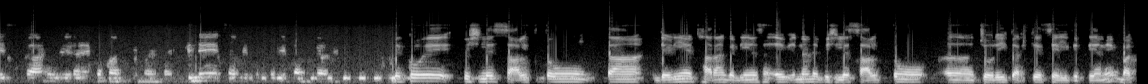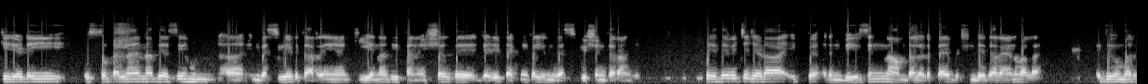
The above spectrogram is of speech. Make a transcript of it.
ਇਸ ਕਾਰ ਨੂੰ ਜਿਹੜਾ ਹੈ ਮਾਸਟਰਮਾਈਂਡ ਹੈ ਕਿੰਨੇ ਸਮੇਂ ਤੋਂ ਇਹ ਕੰਮ ਕਰ ਰਹੇ ਹੋ? ਦੇਖੋ ਇਹ ਪਿਛਲੇ ਸਾਲ ਤੋਂ ਤਾਂ ਜਿਹੜੀਆਂ 18 ਗੱਡੀਆਂ ਸੀ ਇਹ ਇਹਨਾਂ ਨੇ ਪਿਛਲੇ ਸਾਲ ਤੋਂ ਚੋਰੀ ਕਰਕੇ ਸੇਲ ਕੀਤੀਆਂ ਨੇ। ਬਾਕੀ ਜਿਹੜੀ ਉਸ ਤੋਂ ਪਹਿਲਾਂ ਇਹਨਾਂ ਦੇ ਅਸੀਂ ਹੁਣ ਇਨਵੈਸਟੀਗੇਟ ਕਰ ਰਹੇ ਹਾਂ ਕਿ ਇਹਨਾਂ ਦੀ ਫਾਈਨੈਂਸ਼ੀਅਲ ਤੇ ਜਿਹੜੀ ਟੈਕਨੀਕਲ ਇਨਵੈਸਟੀਗੇਸ਼ਨ ਕਰਾਂਗੇ। ਤੇ ਇਹਦੇ ਵਿੱਚ ਜਿਹੜਾ ਇੱਕ ਰਣਵੀਰ ਸਿੰਘ ਨਾਮ ਦਾ ਲੜਕਾ ਹੈ ਬਠਿੰਡੇ ਦਾ ਰਹਿਣ ਵਾਲਾ ਹੈ ਇਹਦੀ ਉਮਰ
